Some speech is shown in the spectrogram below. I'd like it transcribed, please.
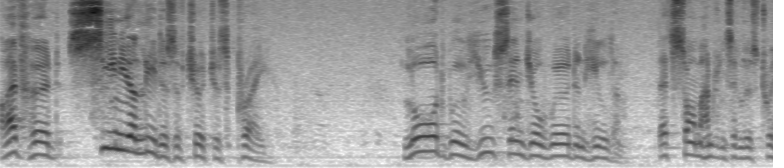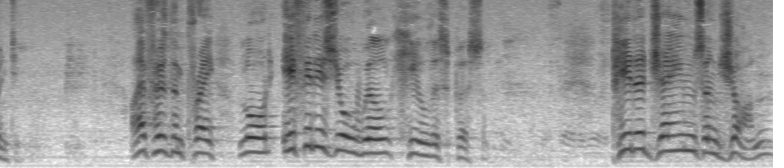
I've heard senior leaders of churches pray, Lord, will you send your word and heal them? That's Psalm 107, verse 20. I've heard them pray, Lord, if it is your will, heal this person. Peter, James, and John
